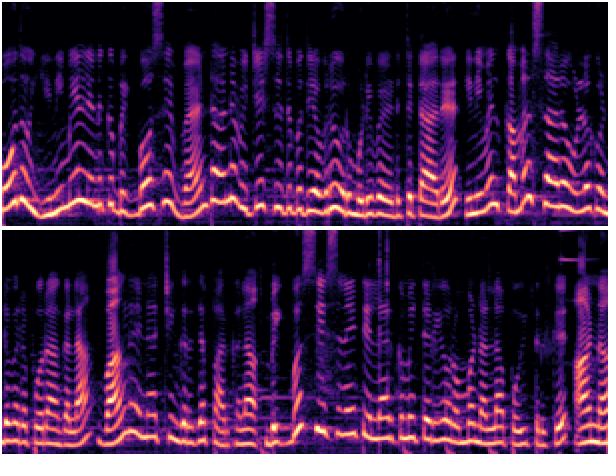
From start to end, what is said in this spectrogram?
போதும் இனிமேல் எனக்கு பிக் பாஸே வேண்டான்னு விஜய் சேதுபதி அவரு ஒரு முடிவை எடுத்துட்டாரு. இனிமேல் கமல் சார உள்ள கொண்டு வர போறாங்களா? வாங்க என்னாச்சுங்கிறத பார்க்கலாம். பிக் பாஸ் சீசன் எயிட் எல்லாருக்குமே தெரியும் ரொம்ப நல்லா போயிட்டு இருக்கு ஆனா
